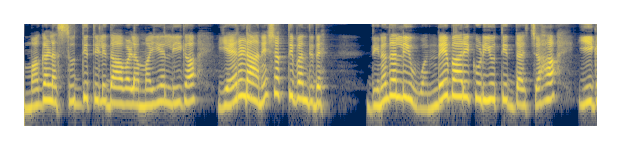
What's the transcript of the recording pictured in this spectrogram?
ಮಗಳ ಸುದ್ದಿ ತಿಳಿದ ಅವಳ ಮೈಯಲ್ಲೀಗ ಎರಡಾನೇ ಶಕ್ತಿ ಬಂದಿದೆ. ದಿನದಲ್ಲಿ ಒಂದೇ ಬಾರಿ ಕುಡಿಯುತ್ತಿದ್ದ ಚಹಾ ಈಗ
